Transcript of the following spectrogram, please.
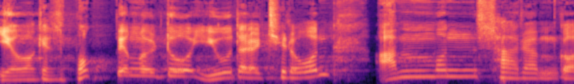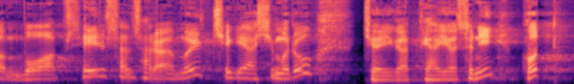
여호와께서 복병을 두어 유다를 치러 온 암몬 사람과 모압 세일산 사람을 치게 하심으로 저희가 패하였으니 곧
